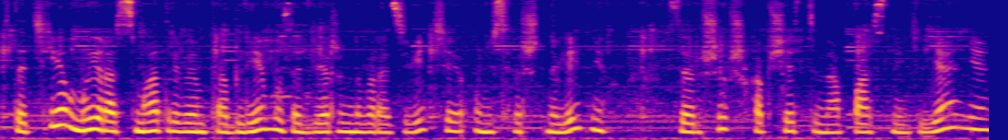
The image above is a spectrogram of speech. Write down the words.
В статье мы рассматриваем проблему задержанного развития у несовершеннолетних, совершивших общественно опасные деяния,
